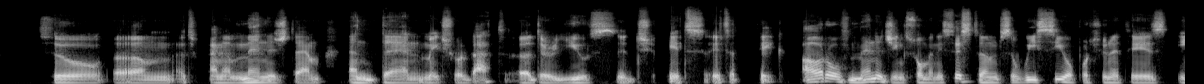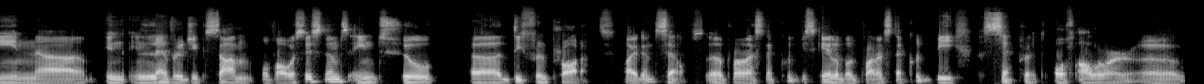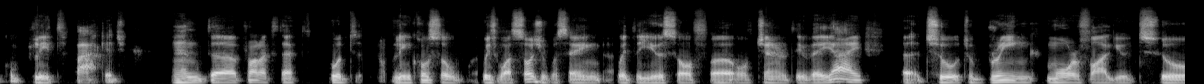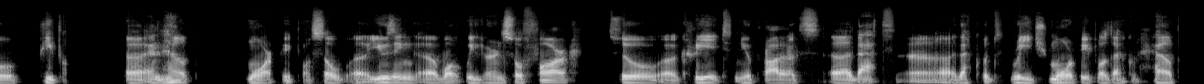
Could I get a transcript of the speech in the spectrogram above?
to um, to kind of manage them and then make sure that uh, their usage it's it's a peak. Out of managing so many systems, we see opportunities in uh, in in leveraging some of our systems into uh, different products by themselves, uh, products that could be scalable, products that could be separate of our uh, complete package, and uh, products that could link also with what Soji was saying with the use of, uh, of generative AI uh, to, to bring more value to people uh, and help more people. So uh, using uh, what we learned so far to uh, create new products that that could reach more people, that could help.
